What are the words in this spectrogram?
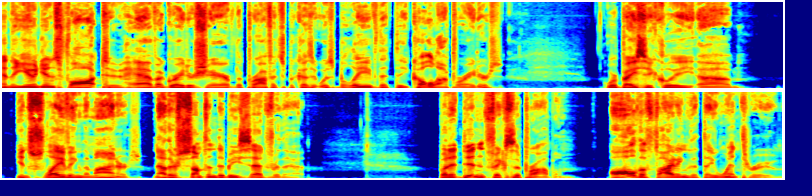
And the unions fought to have a greater share of the profits because it was believed that the coal operators were basically um, enslaving the miners. Now, there's something to be said for that. But it didn't fix the problem. All the fighting that they went through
